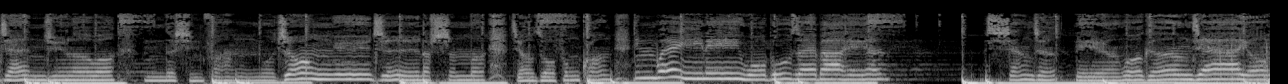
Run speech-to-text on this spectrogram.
占据了我的心房，我终于知道什么叫做疯狂，因为你我不再怕黑暗，想着你让我更加勇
